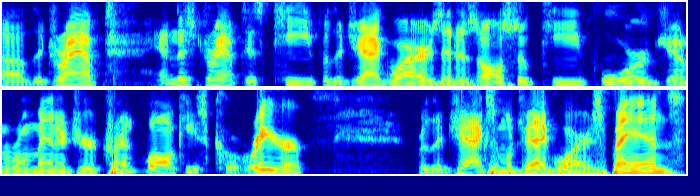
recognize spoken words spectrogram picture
uh, the draft, and this draft is key for the Jaguars. It is also key for general manager Trent Baalke's career, for the Jacksonville Jaguars fans,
